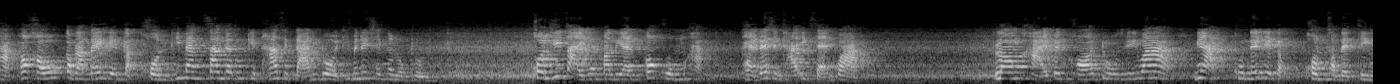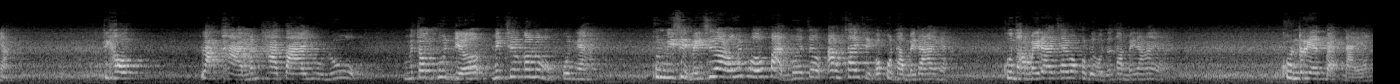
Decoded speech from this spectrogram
ค่ะ เพราะเขากำลังได้เรียนกับคนที่แม่งสร้างยอดธุรกิจห้าสิบล้านโดยที่ไม่ได้ใช้เงินลงทุน คนที่จ่ายเงินมาเรียนก็คุ้มค่ะ แถมได้สินค้าอีกแสนกว่า ลองขายเป็นคอร์สดูซิว่า เนี่ย คุณได้เรียนกับคนสำเร็จจริงอะที่เขา หลักฐานมันคาตาอยู่ลูก ไม่ต้องพูดเยอะ ไม่เชื่อก็เรื่องของคุณไงคุณมีสิทธิ์ไม่เชื่อเอ้ยเพ้อฝันเพ้อเจ้าอ้าวใช่สิก็คุณทำไม่ได้ไงคุณทำไม่ได้ใช่ว่าคนอื่นเขาจะทำไม่ได้อะคุณเรียนแบบไหนอะ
